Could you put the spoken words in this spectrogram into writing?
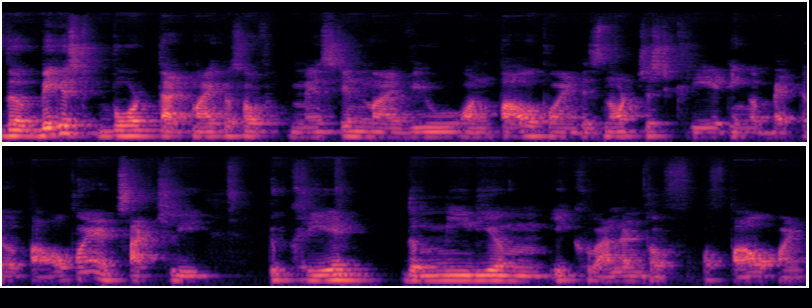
the biggest boat that Microsoft missed, in my view, on PowerPoint is not just creating a better PowerPoint, it's actually to create the medium equivalent of, of PowerPoint,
